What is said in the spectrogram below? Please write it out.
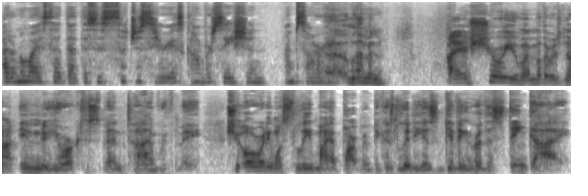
I don't know why I said that. This is such a serious conversation. I'm sorry. Uh, Lemon, I assure you, my mother is not in New York to spend time with me. She already wants to leave my apartment because Lydia's giving her the stink eye.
